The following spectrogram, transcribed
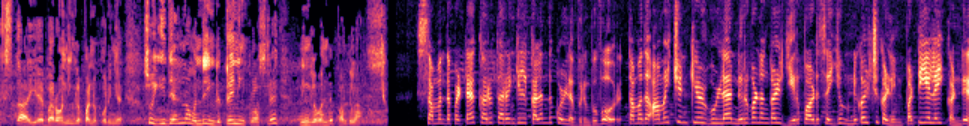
எக்ஸ்ட்ரா வியாபாரம் நீங்கள் பண்ண போகிறீங்க ஸோ இதெல்லாம் வந்து இந்த ட்ரைனிங் க்ளாஸில் நீங்கள் வந்து பார்க்கலாம். சம்பந்தப்பட்ட கருத்தரங்கில் கலந்து கொள்ள விரும்புவோர் தமது அமைச்சின் கீழ் உள்ள நிறுவனங்கள் ஏற்பாடு செய்யும் நிகழ்ச்சிகளின் பட்டியலை கண்டு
